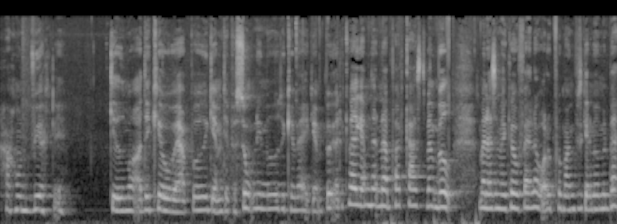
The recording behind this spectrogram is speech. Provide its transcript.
har hun virkelig givet mig, og det kan jo være både igennem det personlige møde, det kan være igennem bøger, det kan være igennem den der podcast, hvem ved, men altså man kan jo falde over det på mange forskellige måder, men hvad,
